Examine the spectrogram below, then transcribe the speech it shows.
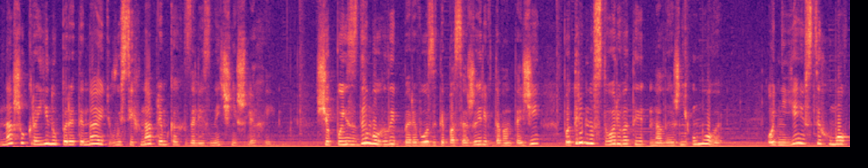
Нашу країну перетинають в усіх напрямках залізничні шляхи. Щоб поїзди могли перевозити пасажирів та вантажі, потрібно створювати належні умови. Однією з цих умов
